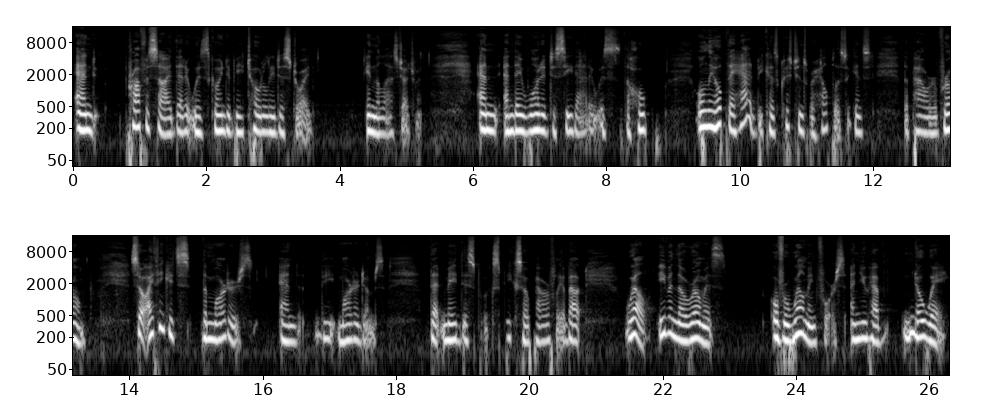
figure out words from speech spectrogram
and prophesied that it was going to be totally destroyed in the Last Judgment. And, and they wanted to see that. It was the hope, only hope they had because Christians were helpless against the power of Rome. So I think it's the martyrs and the martyrdoms that made this book speak so powerfully about, well, even though Rome is overwhelming force and you have no way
